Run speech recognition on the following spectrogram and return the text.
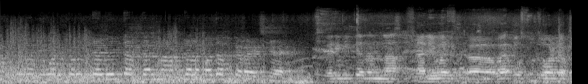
आपल्याला निवड करून त्या विद्यार्थ्यांना आपल्याला मदत करायची आहे. गरीब विद्यार्थ्यांना शालेय वस्तूचं वाटप.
